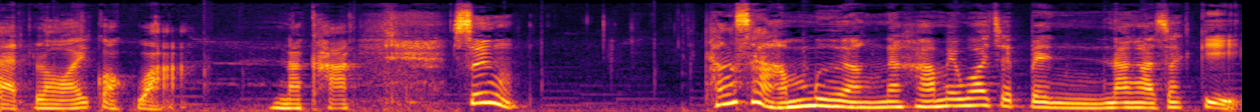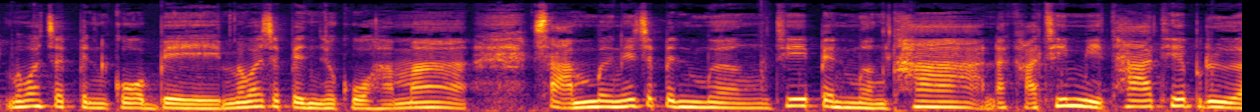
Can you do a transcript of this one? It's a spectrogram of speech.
1800 กว่าๆนะคะ ซึ่ง ทั้ง 3 เมืองนะคะ ไม่ว่าจะเป็นนางาซากิ ไม่ว่าจะเป็นโกเบ ไม่ว่าจะเป็นโยโกฮาม่าสามเมืองนี้จะเป็นเมืองที่เป็นเมืองท่านะคะ ที่มีท่าเทียบเรือ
